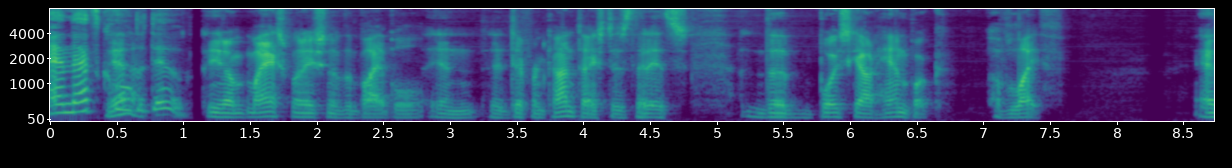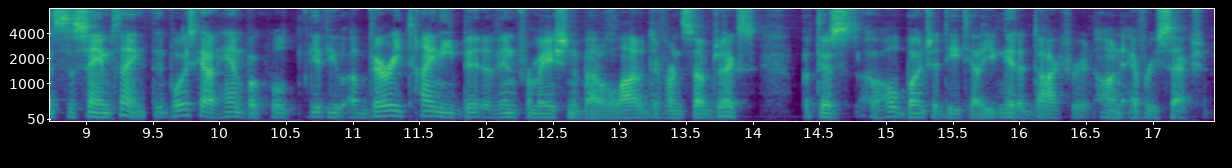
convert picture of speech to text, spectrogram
And that's cool yeah. to do. You know, my explanation of the Bible in a different context is that it's the Boy Scout handbook of life. And it's the same thing. The Boy Scout handbook will give you a very tiny bit of information about a lot of different subjects, but there's a whole bunch of detail. You can get a doctorate on every section.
